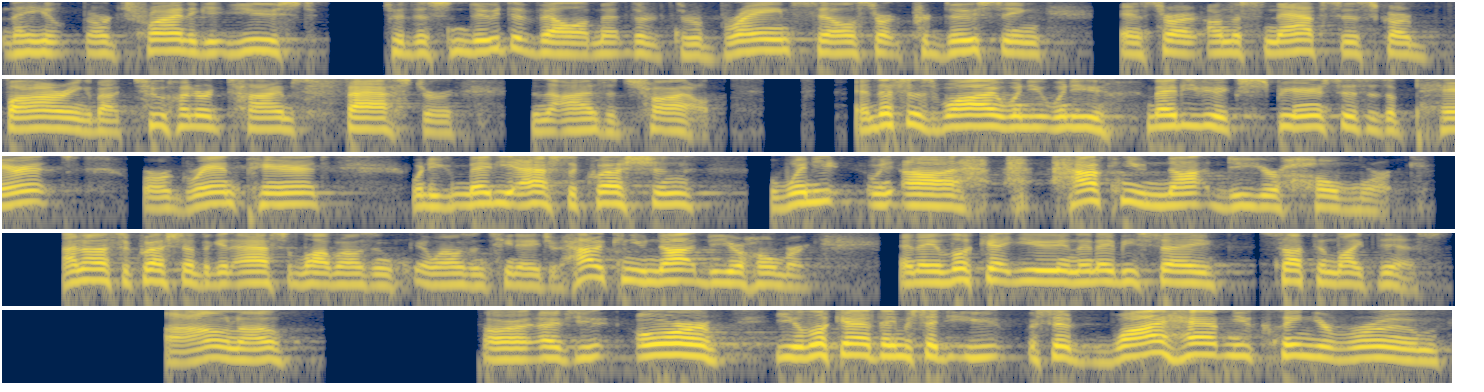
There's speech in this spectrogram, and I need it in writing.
they are trying to get used to this new development. Their, their brain cells start producing and start on the synapses, start firing about 200 times faster than the eyes of a child. And this is why when you, when you maybe you experience this as a parent or a grandparent, when you maybe ask the question, when you, uh, how can you not do your homework? I know that's a question I get asked a lot when I was in, when I was a teenager. How can you not do your homework? And they look at you and they maybe say something like this I don't know. Or if you, or you look at them and said, you said, why haven't you cleaned your room?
